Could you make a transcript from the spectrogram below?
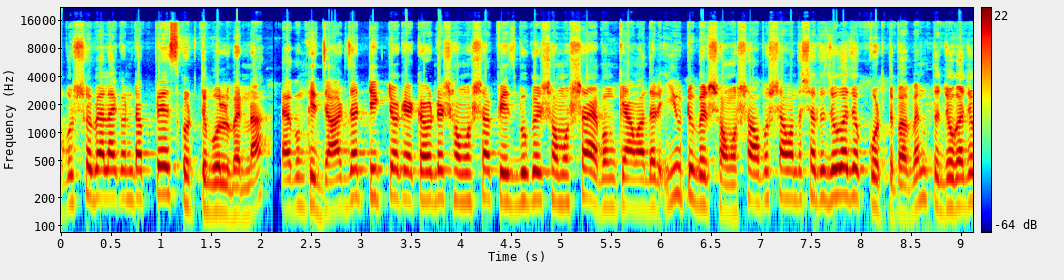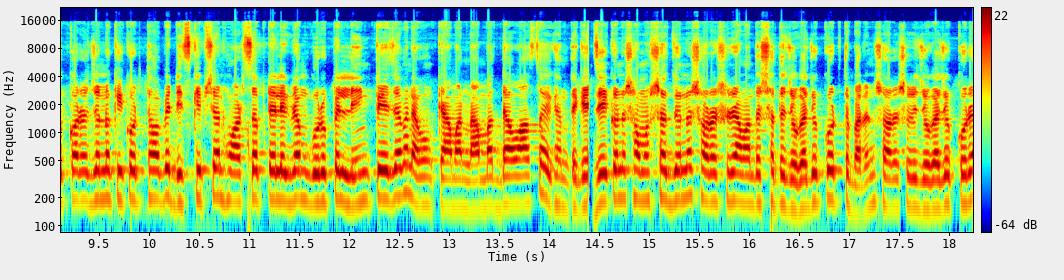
অবশ্যই বেল আইকনটা প্রেস করতে বলবেন না। এবং কি যার যার টিকটক অ্যাকাউন্টের সমস্যা ফেসবুকের সমস্যা, এবং কি আমাদের ইউটিউবের সমস্যা, অবশ্যই আমাদের সাথে যোগাযোগ করতে পারবেন। তো যোগাযোগ করার জন্য কি করতে হবে? ডিসক্রিপশন হোয়াটসঅ্যাপ টেলিগ্রাম গ্রুপের লিঙ্ক পেয়ে যাবেন এবং কি আমার নাম্বার দেওয়া আছে। এখান থেকে যে কোনো সমস্যার জন্য সরাসরি আমাদের সাথে যোগাযোগ করতে পারেন। সরাসরি যোগাযোগ করে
